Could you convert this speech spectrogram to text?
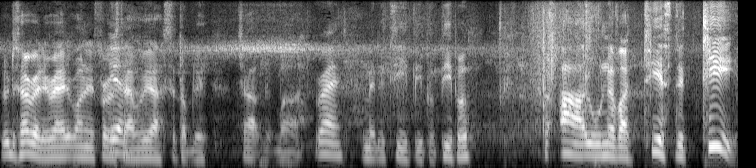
do this already, right? Running the first Yeah. time we set up the chocolate bar. Right. Make the tea people. People, for all who never taste the tea.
